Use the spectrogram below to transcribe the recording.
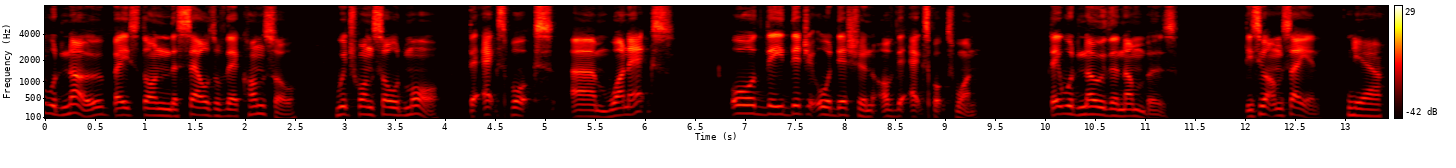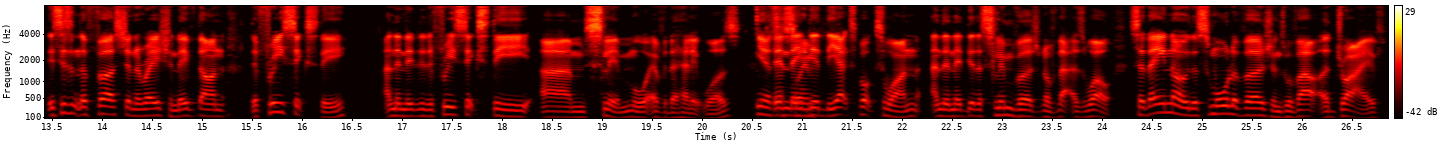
would know based on the sales of their console which one sold more, the Xbox um, One X or the digital edition of the Xbox One. They would know the numbers. Do you see what I'm saying? Yeah. This isn't the first generation. They've done the 360 and then they did the 360 um, Slim or whatever the hell it was. Yeah, then they did the Xbox One and then they did a slim version of that as well. So they know the smaller versions without a drive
